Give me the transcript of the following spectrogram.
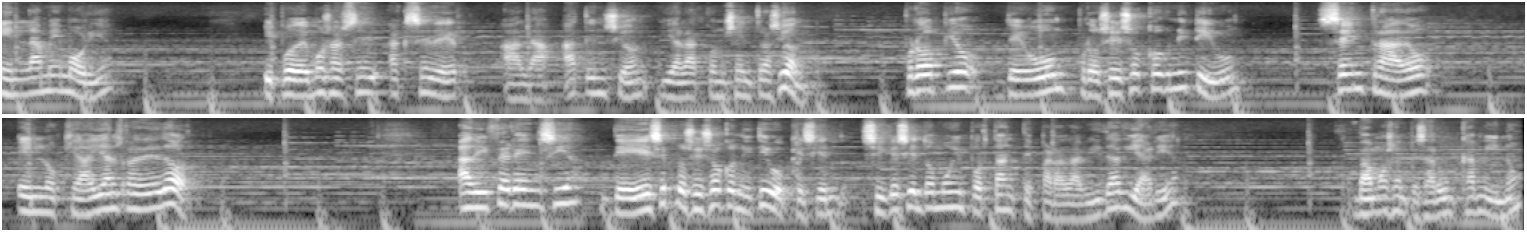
en la memoria y podemos acceder a la atención y a la concentración, propio de un proceso cognitivo centrado en lo que hay alrededor. A diferencia de ese proceso cognitivo que sigue siendo muy importante para la vida diaria, vamos a empezar un camino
